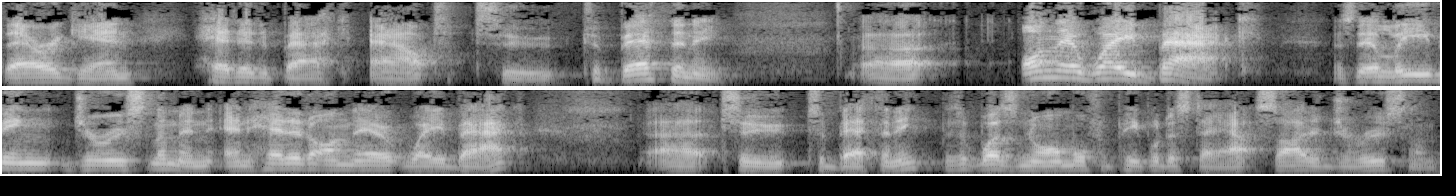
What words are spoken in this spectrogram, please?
they are again headed back out to, to Bethany. Uh, on their way back, as they're leaving Jerusalem and, and headed on their way back, uh, to, to Bethany, because it was normal for people to stay outside of Jerusalem.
